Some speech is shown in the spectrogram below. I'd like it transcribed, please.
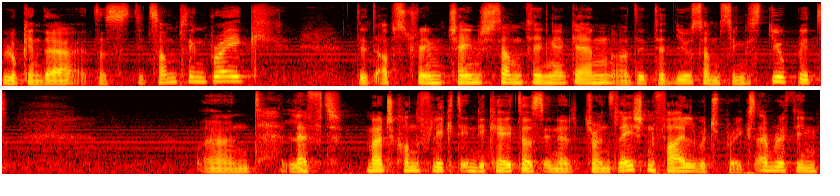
look in there, does, did something break? Did upstream change something again or did they do something stupid? And left merge conflict indicators in a translation file which breaks everything.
